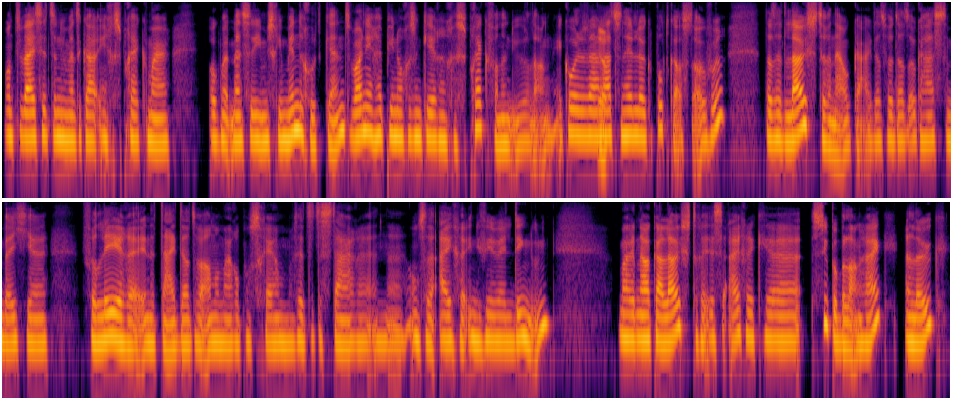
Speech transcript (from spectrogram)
Want wij zitten nu met elkaar in gesprek, maar ook met mensen die je misschien minder goed kent. Wanneer heb je nog eens een keer een gesprek van een uur lang? Ik hoorde daar laatst een hele leuke podcast over. Dat het luisteren naar elkaar, dat we dat ook haast een beetje verleren in de tijd dat we allemaal maar op ons scherm zitten te staren en eh, onze eigen individuele ding doen. Maar het naar elkaar luisteren is eigenlijk super belangrijk en leuk.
